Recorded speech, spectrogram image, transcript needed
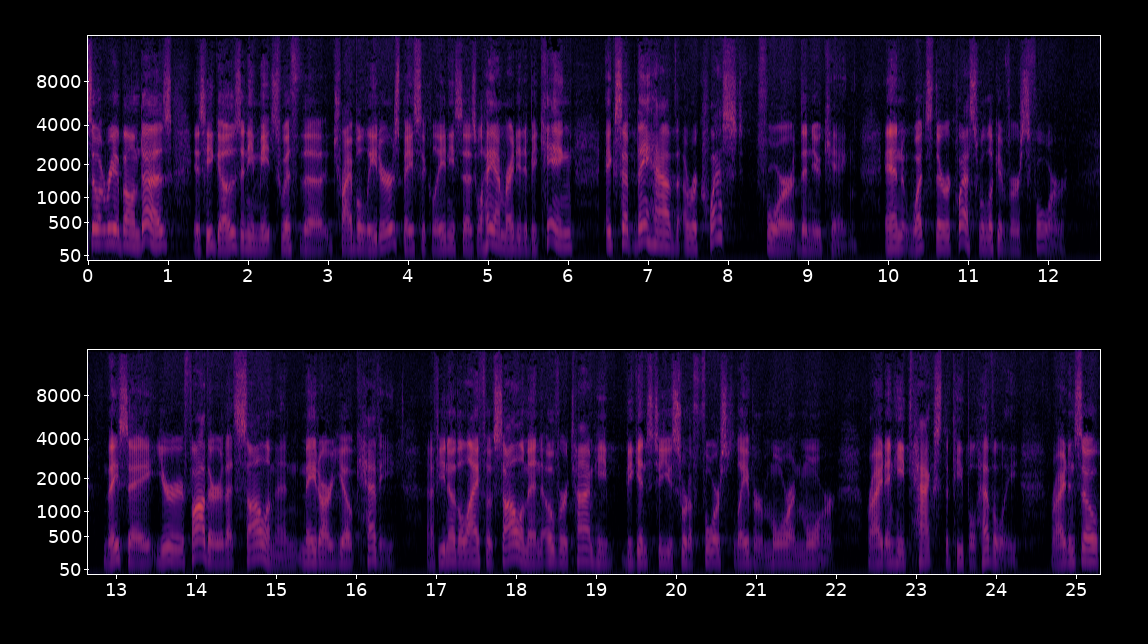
so, what Rehoboam does is he goes and he meets with the tribal leaders, basically, and he says, Well, hey, I'm ready to be king, except they have a request for the new king. And what's their request? We'll look at verse 4. They say, Your father, that Solomon, made our yoke heavy. If you know the life of Solomon, over time he begins to use sort of forced labor more and more, right? And he taxed the people heavily, right? And so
